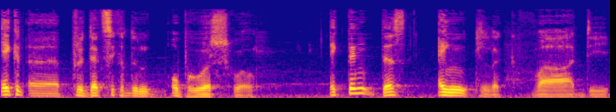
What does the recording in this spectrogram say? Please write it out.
Ek het 'n uh, produksie gedoen op hoërskool. Ek dink dis eintlik waar die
